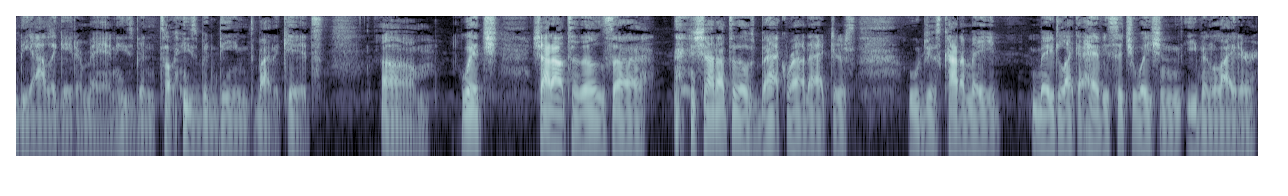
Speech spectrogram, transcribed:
the alligator man. He's been, t- he's been deemed by the kids. Um, which shout out to those, uh, shout out to those background actors who just kind of made, made like a heavy situation even lighter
